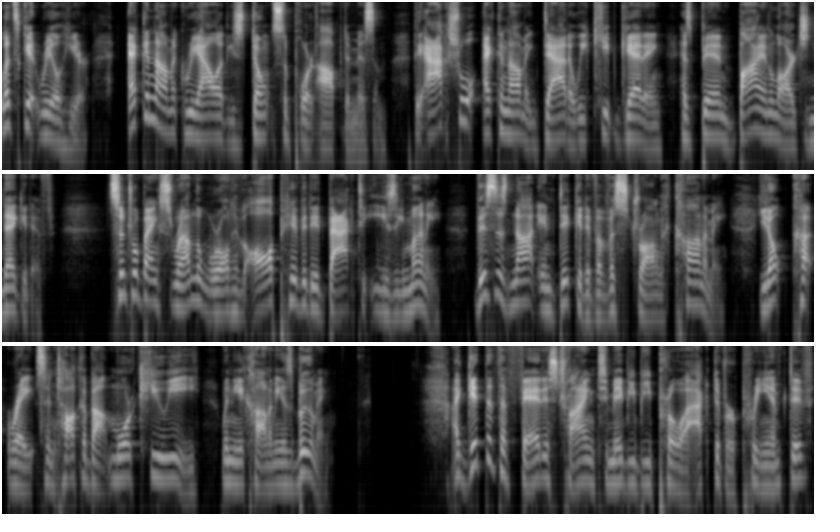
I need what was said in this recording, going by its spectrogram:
Let's get real here. Economic realities don't support optimism. The actual economic data we keep getting has been, by and large, negative. Central banks around the world have all pivoted back to easy money. This is not indicative of a strong economy. You don't cut rates and talk about more QE when the economy is booming. I get that the Fed is trying to maybe be proactive or preemptive.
